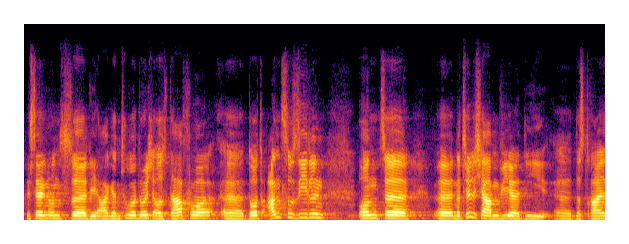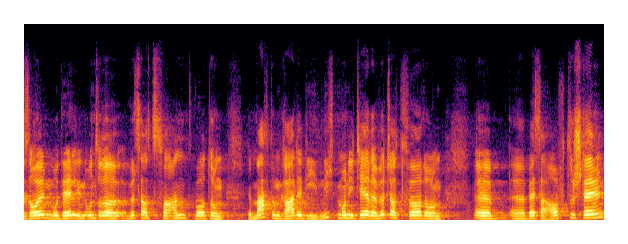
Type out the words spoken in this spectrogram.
Wir stellen uns die Agentur durchaus davor, dort anzusiedeln. Natürlich haben wir das Drei-Säulen-Modell in unserer Wirtschaftsverantwortung gemacht, um gerade die nicht monetäre Wirtschaftsförderung besser aufzustellen.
